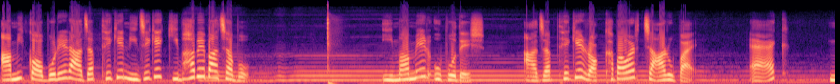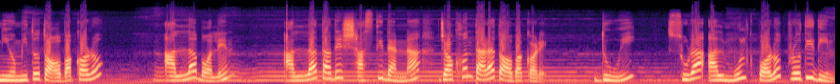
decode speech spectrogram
আমি কবরের আজাব থেকে নিজেকে কীভাবে বাঁচাবো? ইমামের উপদেশ, আজাব থেকে রক্ষা পাওয়ার চার উপায়। এক, নিয়মিত তওবা করো। আল্লাহ বলেন, আল্লাহ তাদের শাস্তি দেন না যখন তারা তওবা করে। দুই, সুরা আল মুল্ক পড়ো প্রতিদিন।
